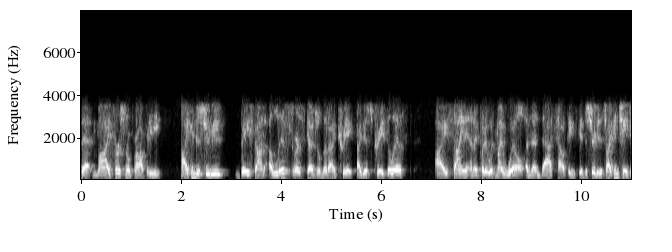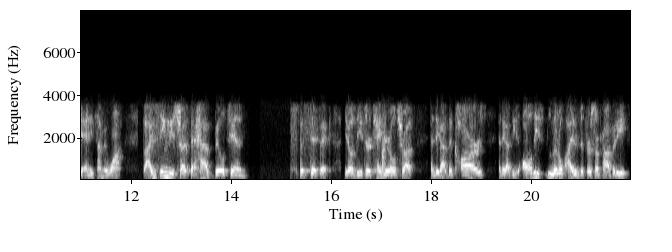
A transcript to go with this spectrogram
that my personal property I can distribute based on a list or a schedule that I create. I just create the list, I sign it, and I put it with my will, and then that's how things get distributed. So I can change it anytime I want. But I'm seeing these trusts that have built-in specific. You know, these are ten year old trusts and they got the cars and they got these all these little items of personal property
